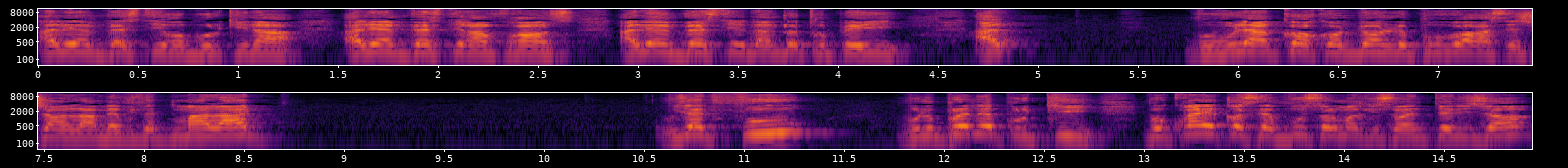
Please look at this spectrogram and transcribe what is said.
allez investir au Burkina, allez investir en France, allez investir dans d'autres pays. Vous voulez encore qu'on donne le pouvoir à ces gens-là, mais vous êtes malades Vous êtes fous Vous nous prenez pour qui? Vous croyez que c'est vous seulement qui sont intelligents,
